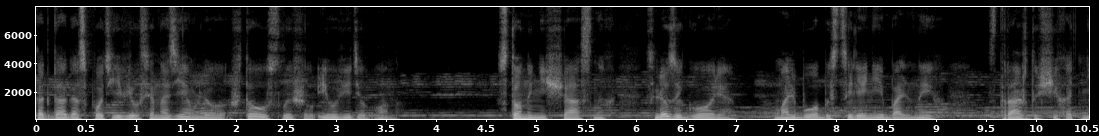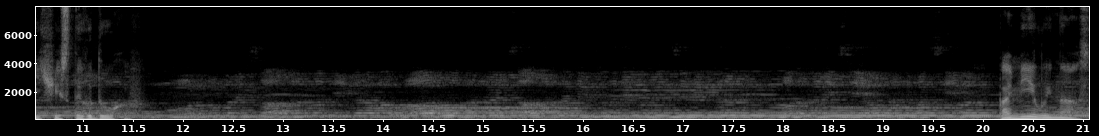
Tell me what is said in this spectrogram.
Когда Господь явился на землю, что услышал и увидел Он? Стоны несчастных, слезы горя, мольбу об исцелении больных, страждущих от нечистых духов. «Помилуй нас,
